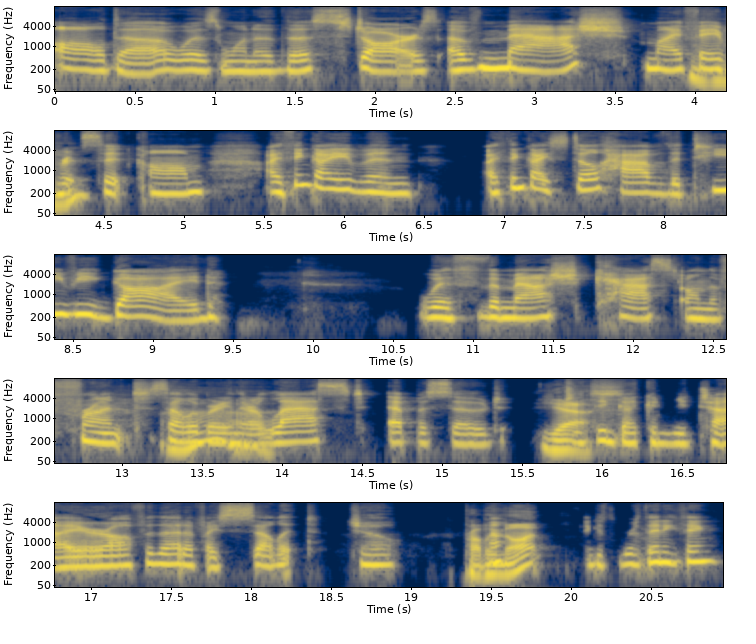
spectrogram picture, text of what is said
Alda was one of the stars of MASH, my favorite mm-hmm. sitcom. I think I even, I think I still have the TV guide with the MASH cast on the front celebrating ah. their last episode. Yes. Do you think I can retire off of that if I sell it, Joe? Probably huh? not. think it's worth anything.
